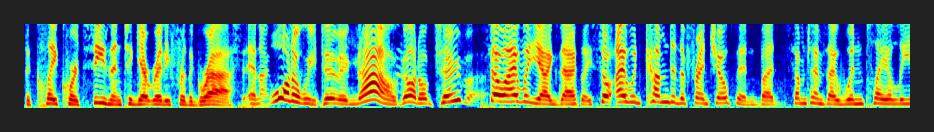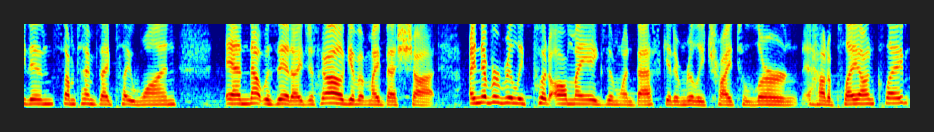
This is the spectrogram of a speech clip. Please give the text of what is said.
the clay court season to get ready for the grass. And I, what are we doing now? God, October. So I would, yeah, exactly. So I would come to the French Open, but sometimes I wouldn't play a lead in. Sometimes I'd play one, and that was it. I just, oh, I'll give it my best shot. I never really put all my eggs in one basket and really tried to learn how to play on clay.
